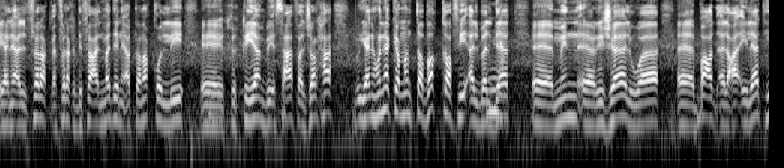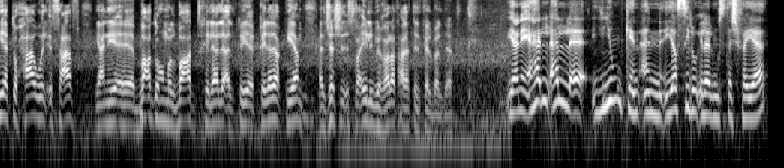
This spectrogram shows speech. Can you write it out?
يعني الفرق فرق الدفاع المدني التنقل للقيام بإسعاف الجرحى. يعني هناك من تبقى في البلدات من رجال وبعض العائلات هي تحاول إسعاف يعني بعضهم البعض خلال خلال قيام الجيش الإسرائيلي بغارات على تلك البلدات. يعني هل هل يمكن أن يصلوا إلى المستشفيات؟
